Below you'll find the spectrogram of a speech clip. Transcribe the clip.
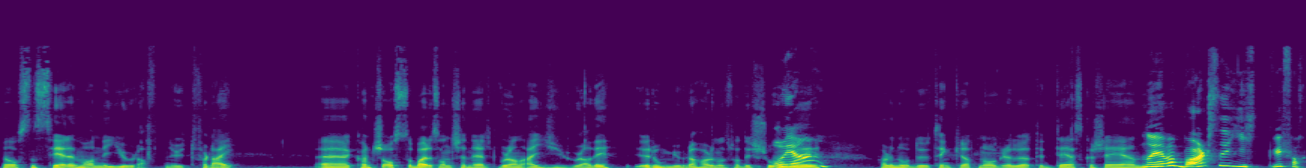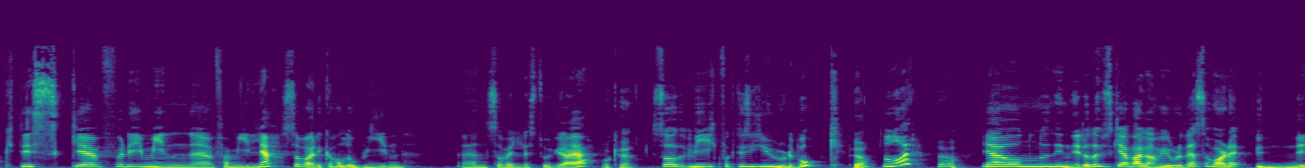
men åssen ser en vanlig julaften ut for deg? Eh, kanskje også bare sånn generelt, hvordan er jula di? Romjula, har du noen tradisjoner? Oh, ja. Har du noe du tenker at nå gleder du deg til det skal skje igjen? Når jeg var barn, så gikk vi faktisk eh, Fordi i min eh, familie så var det ikke halloween en så veldig stor greie. Okay. Så vi gikk faktisk julebukk ja, noen år. ja. Jeg og noen venninner, og det husker jeg hver gang vi gjorde det, så var det under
